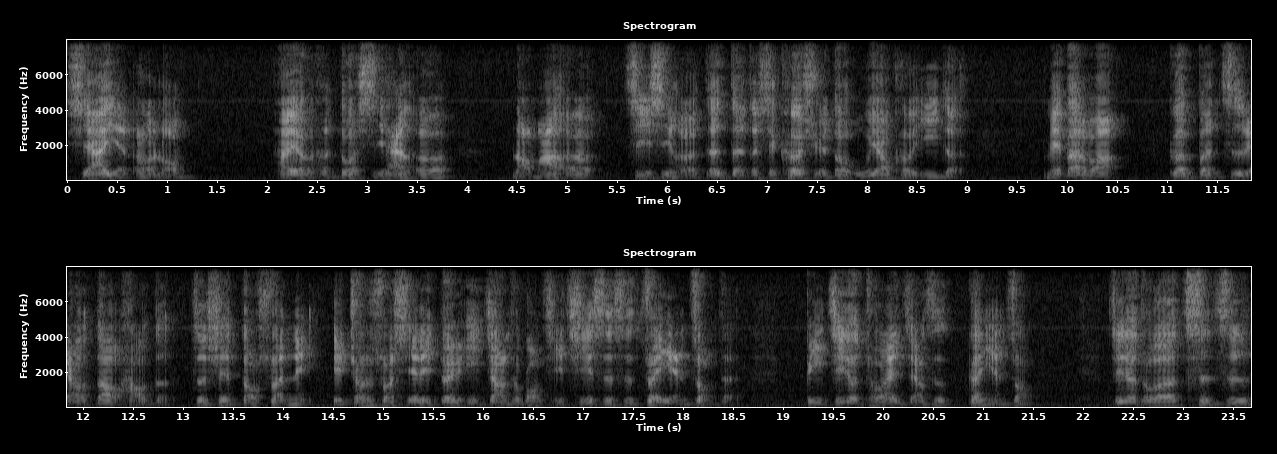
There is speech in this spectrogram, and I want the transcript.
瞎眼、耳聋，还有很多喜憨儿、脑麻儿、畸形儿等等，这些科学都无药可医的，没办法根本治疗到好的。这些都算内，也就是说，邪灵对于异教徒攻击其实是最严重的，比基督徒来讲是更严重。基督徒的次之，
